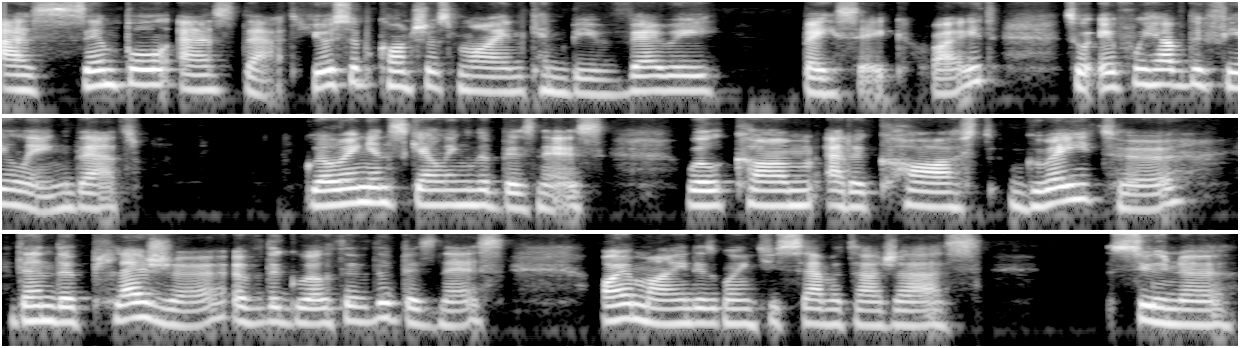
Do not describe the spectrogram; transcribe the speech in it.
as simple as that your subconscious mind can be very basic right so if we have the feeling that growing and scaling the business will come at a cost greater than the pleasure of the growth of the business, our mind is going to sabotage us sooner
